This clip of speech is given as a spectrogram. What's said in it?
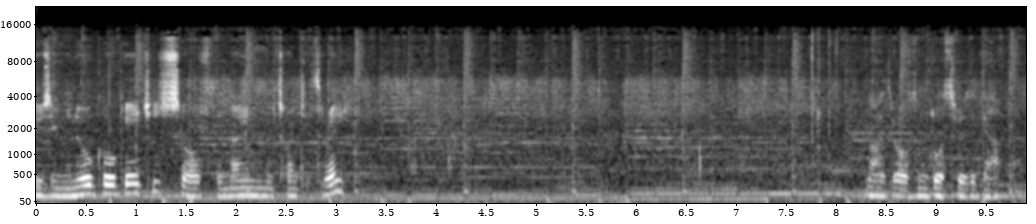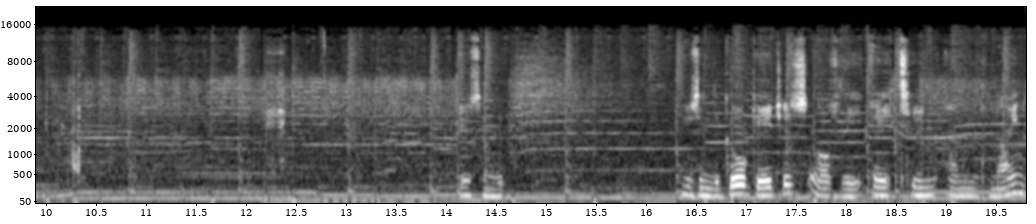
Using the no-go gauges of the 9 and the 23. Neither of them go through the gap. using the using the go gauges of the 18 and 9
